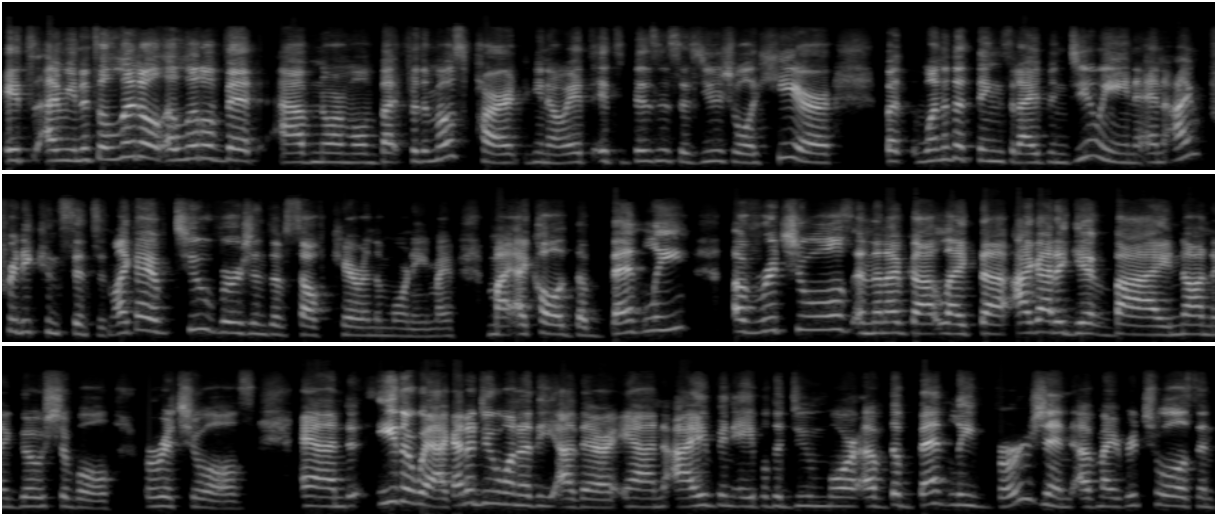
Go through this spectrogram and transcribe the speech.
It's, I mean, it's a little, a little bit abnormal, but for the most part, you know, it, it's business as usual here. But one of the things that I've been doing, and I'm pretty consistent, like I have two versions of self-care in the morning. My, my, I call it the Bentley of rituals. And then I've got like the, I got to get by non-negotiable rituals. And either way, I got to do one or the other. And I've been able to do more of the Bentley version version of my rituals and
